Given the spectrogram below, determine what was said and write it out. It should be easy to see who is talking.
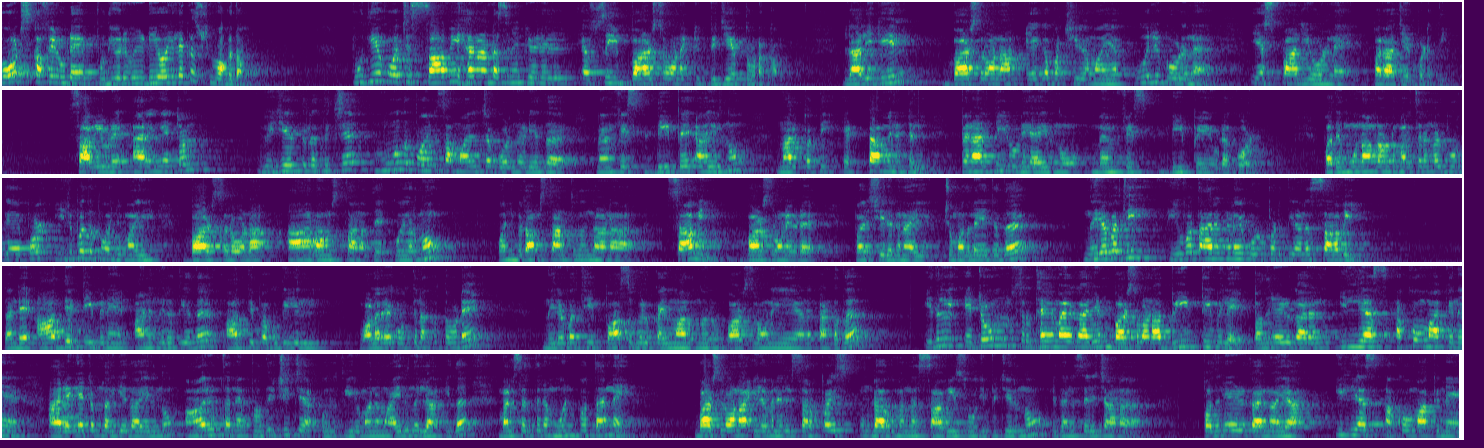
Speaker 1: Sports കഫയുടെ പുതിയൊരു വീഡിയോയിലേക്ക് സ്വാഗതം. പുതിയ കോച്ച് സാവി ഹെർണാണ്ടസിന് കീഴിൽ എഫ് സി ബാഴ്സലോണയ്ക്ക് വിജയത്തുടക്കം ലാലിഗയിൽ ബാഴ്സലോണ ഏകപക്ഷീയമായ ഒരു ഗോളിന് എസ്പാനിയോളിനെ പരാജയപ്പെടുത്തി. സാവിയുടെ അരങ്ങേറ്റം വിജയത്തിലെത്തിച്ച് മൂന്ന് പോയിന്റ് സമ്മാനിച്ച ഗോൾ നേടിയത് മെംഫിസ് ഡീപെ ആയിരുന്നു. നാൽപ്പത്തി എട്ടാം മിനിറ്റിൽ പെനാൽറ്റിയിലൂടെയായിരുന്നു മെംഫിസ് ഡീപെയുടെ ഗോൾ. പതിമൂന്നാം റൗണ്ട് മത്സരങ്ങൾ പൂർത്തിയായപ്പോൾ ഇരുപത് പോയിന്റുമായി ബാഴ്സലോണ ആറാം സ്ഥാനത്തേക്ക് ഉയർന്നു. ഒൻപതാം സ്ഥാനത്ത് നിന്നാണ് സാവി ബാഴ്സലോണയുടെ പരിശീലകനായി ചുമതലയേറ്റത്. നിരവധി യുവതാരങ്ങളെ ഉൾപ്പെടുത്തിയാണ് സാവി തന്റെ ആദ്യ ടീമിനെ അണിനിരത്തിയത്. ആദ്യ പകുതിയിൽ വളരെ ഒത്തിണക്കത്തോടെ നിരവധി പാസുകൾ കൈമാറുന്ന ഒരു ബാഴ്സലോണയെയാണ് കണ്ടത്. ഇതിൽ ഏറ്റവും ശ്രദ്ധേയമായ കാര്യം ബാഴ്സലോണ ബി ടീമിലെ പതിനേഴുകാരൻ ഇല്യാസ് അക്കോമാക്കിന് അരങ്ങേറ്റം നൽകിയതായിരുന്നു. ആരും തന്നെ പ്രതീക്ഷിച്ച ഒരു തീരുമാനമായിരുന്നില്ല ഇത്. മത്സരത്തിന് മുൻപ് തന്നെ ബാഴ്സലോണ ഇലവനിൽ സർപ്രൈസ് ഉണ്ടാകുമെന്ന് സാവി സൂചിപ്പിച്ചിരുന്നു. ഇതനുസരിച്ചാണ് പതിനേഴുകാരനായ ഇല്യാസ് അക്കോമാക്കിനെ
